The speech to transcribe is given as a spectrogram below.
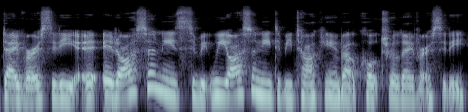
diversity it, also needs to be we also need to be talking about cultural diversity.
